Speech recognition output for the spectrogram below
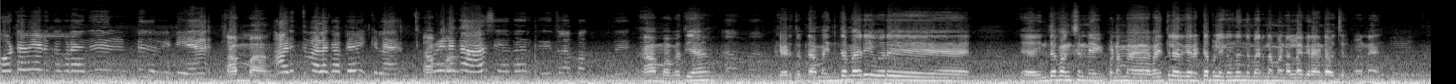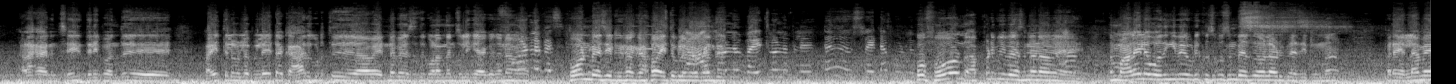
போட்டோவே எடுக்க கூடாதுன்னு சொல்லிட்டியே. ஆமா. அடுத்து வளகாப்பே வைக்கல. எனக்கு ஆசையா தான் இருக்கு இதெல்லாம் ஆமா பாத்தியா? ஆமா. எடுத்துட்டு நம்ம இந்த மாதிரி ஒரு இந்த ஃபங்க்ஷன் இப்போ நம்ம வயித்துல இருக்க ரெட்டை பிள்ளைக்கு வந்து இந்த மாதிரி நம்ம நல்லா கிராண்டா வச்சிருப்போம். அழகா இருந்துச்சு. திருப்பி வந்து வயித்துல உள்ள பிள்ளைகிட்ட காது கொடுத்து அவ என்ன பேசுது குழந்தைன்னு சொல்லி கேட்க சொன்னா போன் பேசிட்டு இருக்காங்க. வயிற்றுக்குள்ள உட்காந்து ஓ போன் அப்படி போய் பேசினான் அவன்? நம்ம மலையில ஒதுங்கி போய் இப்படி குசு குசுன்னு பேசுவோம்ல அப்படி பேசிட்டு இருந்தான். அப்புறம் எல்லாமே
